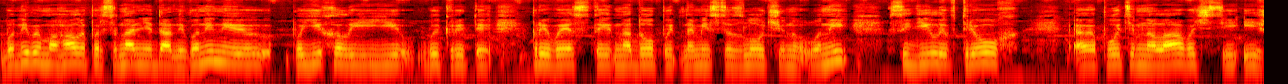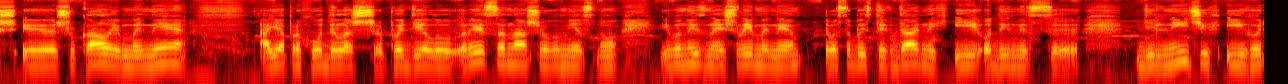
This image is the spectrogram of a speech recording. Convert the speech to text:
вони вимагали персональні дані. Вони не поїхали її викрити, привезти на допит на місце злочину. Вони сиділи втрьох, е, потім на лавочці і е, шукали мене. А я проходила ж по ділу реса нашого місного, і вони знайшли мене в особистих даних. І один із е, дільничих Ігор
